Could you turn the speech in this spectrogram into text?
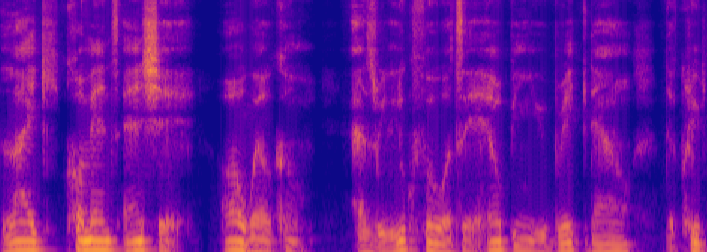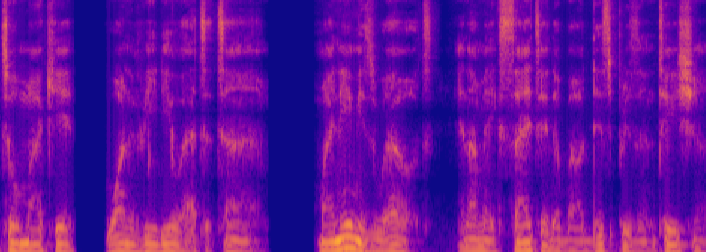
like, comment, and share are welcome as we look forward to helping you break down the crypto market one video at a time. My name is Welt and I'm excited about this presentation.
